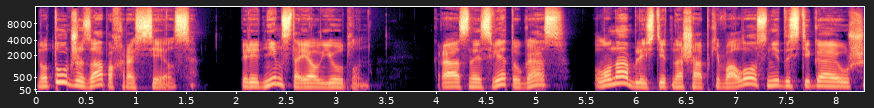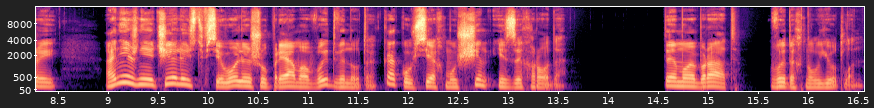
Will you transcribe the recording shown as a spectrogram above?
Но тут же запах рассеялся. Перед ним стоял Ютлан. Красный свет угас, луна блестит на шапке волос, не достигая ушей, а нижняя челюсть всего лишь упрямо выдвинута, как у всех мужчин из их рода. «Ты мой брат», — выдохнул Ютлан.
